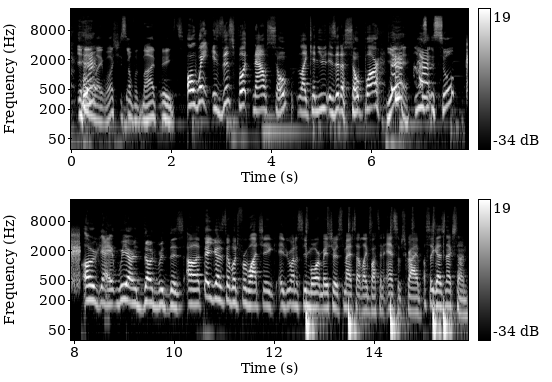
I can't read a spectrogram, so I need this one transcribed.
Yeah, like wash yourself with my feet. oh, wait, is this foot now soap? Like, can you, is it a soap bar? Yeah, use it as soap. Okay, we are done with this. Uh, thank you guys so much for watching. If you want to see more, make sure to smash that like button and subscribe. I'll see you guys next time.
